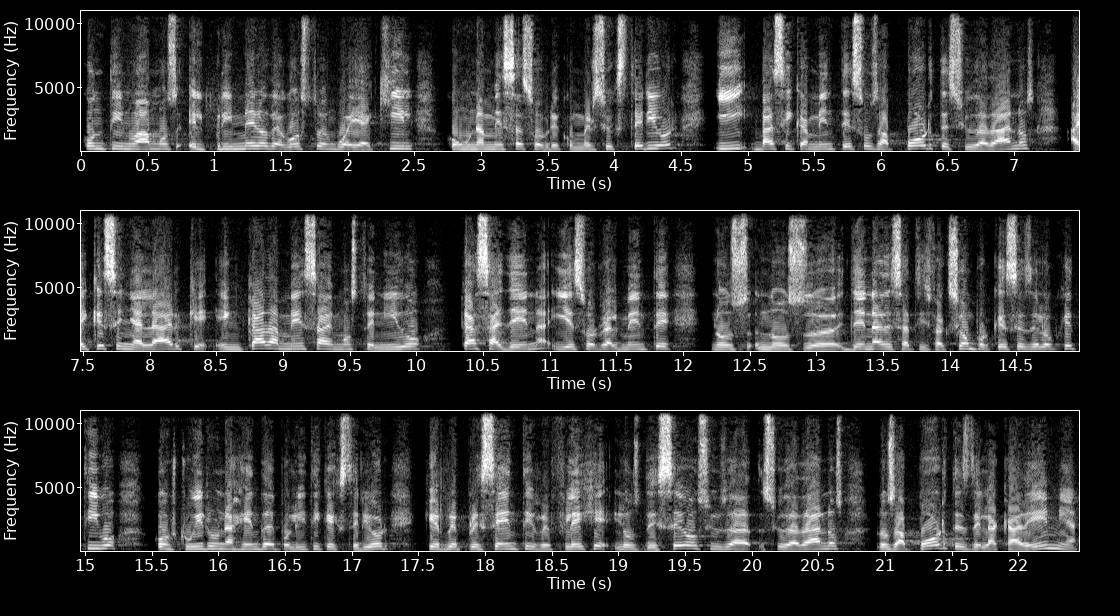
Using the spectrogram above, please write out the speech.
Continuamos el primero de agosto en Guayaquil con una mesa sobre comercio exterior y básicamente esos aportes ciudadanos. Hay que señalar que en cada mesa hemos tenido casa llena y eso realmente nos, nos eh, llena de satisfacción porque ese es el objetivo, construir una agenda de política exterior que represente y refleje los deseos ciudadanos, los aportes de la academia,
